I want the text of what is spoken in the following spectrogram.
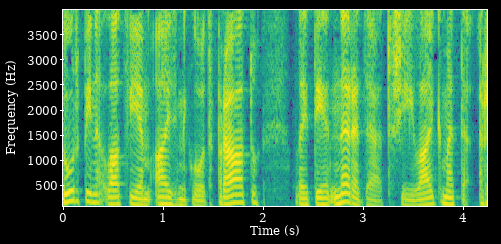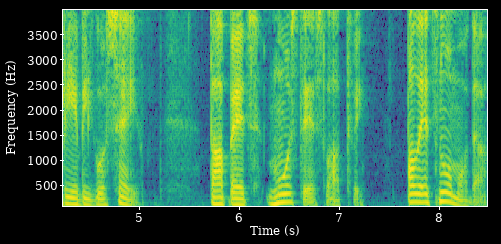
turpina Latvijam aizmiklot prātu, lai tie neredzētu šī laikmeta riebīgo seju. Tāpēc mosties Latvija, paliec nomodā,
